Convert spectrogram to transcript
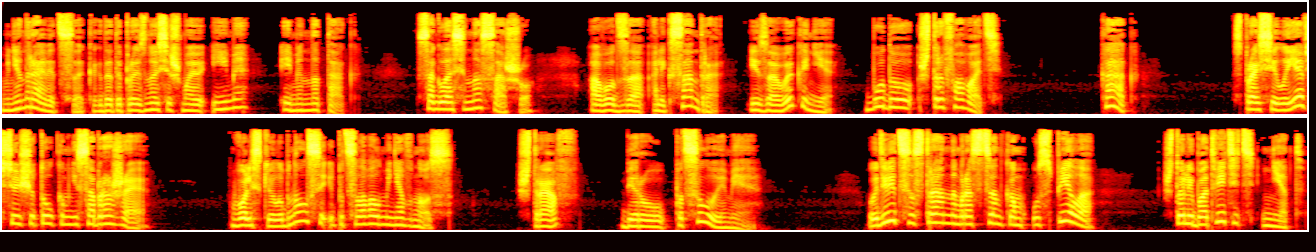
Мне нравится, когда ты произносишь мое имя именно так. Согласен на Сашу. А вот за Александра и за выканье буду штрафовать. Как? Спросила я, все еще толком не соображая. Вольский улыбнулся и поцеловал меня в нос. Штраф беру поцелуями. Удивиться странным расценкам успела, что-либо ответить нет.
